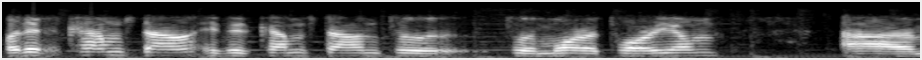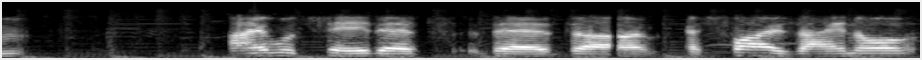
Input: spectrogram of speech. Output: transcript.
But if it comes down if it comes down to to a moratorium, um, I would say that that uh, as far as I know,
